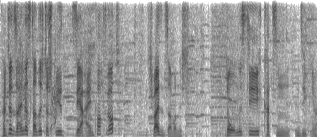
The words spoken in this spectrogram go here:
Könnte sein, dass dadurch das Spiel sehr einfach wird. Ich weiß es aber nicht. Da oben ist die Katzeninsignie.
